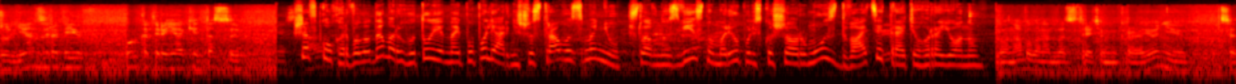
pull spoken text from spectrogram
жульєн з грибів, курка теріякі та сир. Шеф-кухар Володимир готує найпопулярнішу страву з меню славнозвісну маріупольську шаурму з 23-го району. Вона була на 23-му мікрорайоні, це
